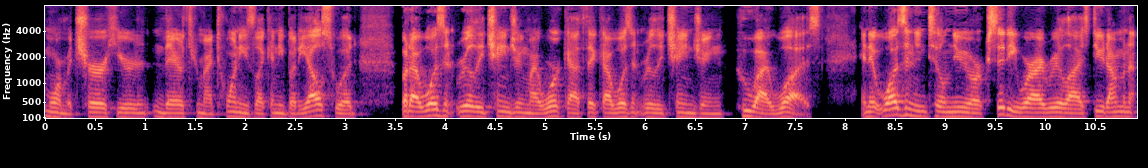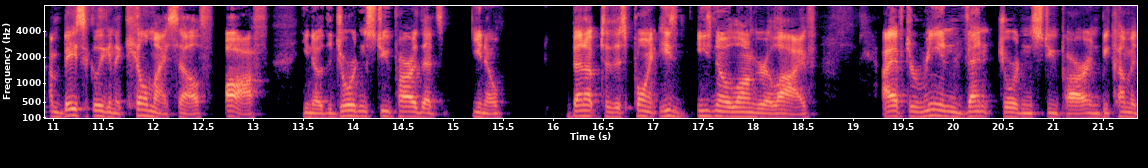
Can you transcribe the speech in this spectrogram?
more mature here and there through my 20s, like anybody else would, but I wasn't really changing my work ethic. I wasn't really changing who I was. And it wasn't until New York City where I realized, dude, I'm gonna, I'm basically gonna kill myself off. You know, the Jordan Stupar that's, you know, been up to this point, he's he's no longer alive. I have to reinvent Jordan Stupar and become a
